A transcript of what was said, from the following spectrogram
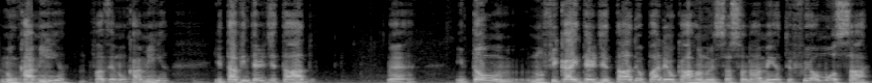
num caminho, fazendo um caminho, e estava interditado, né? Então, não ficar interditado, eu parei o carro no estacionamento e fui almoçar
